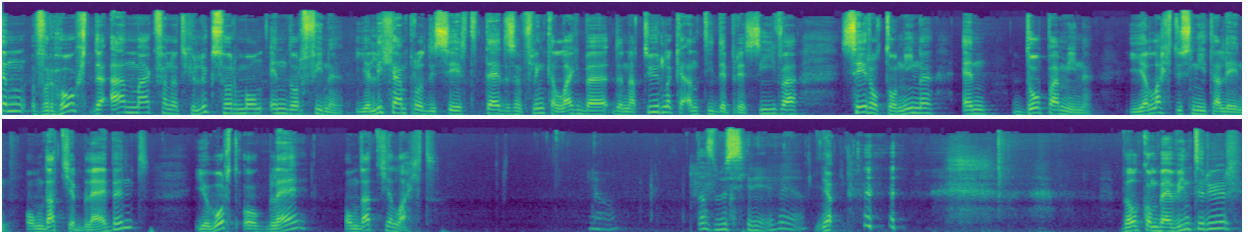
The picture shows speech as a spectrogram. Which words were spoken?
Lachen verhoogt de aanmaak van het gelukshormoon endorfine. Je lichaam produceert tijdens een flinke lachbui de natuurlijke antidepressiva serotonine en dopamine. Je lacht dus niet alleen omdat je blij bent, je wordt ook blij omdat je lacht. Ja, dat is beschreven, ja. Ja. Welkom bij Winteruur,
